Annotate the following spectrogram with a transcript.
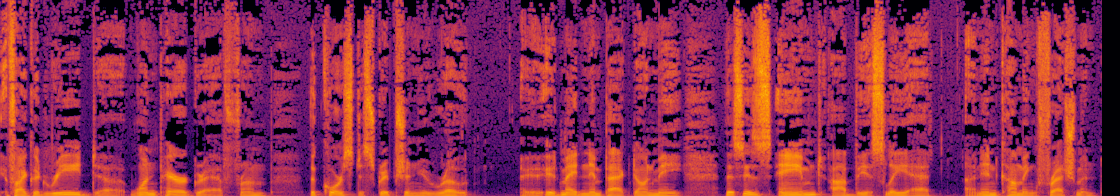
If I could read uh, one paragraph from the course description you wrote, it made an impact on me. This is aimed, obviously, at an incoming freshman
